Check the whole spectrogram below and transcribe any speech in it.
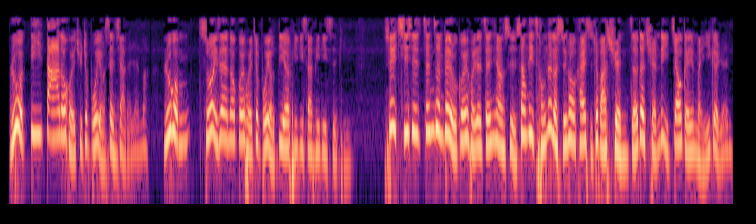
如果第一大家都回去，就不会有剩下的人嘛。如果所有这些人都归回，就不会有第二批、第三批、第四批。所以，其实真正被掳归回的真相是，上帝从那个时候开始就把选择的权利交给每一个人。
